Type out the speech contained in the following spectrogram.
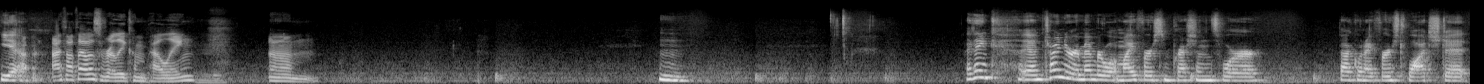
Yeah. i thought that was really compelling um, I think I'm trying to remember what my first impressions were back when I first watched it.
